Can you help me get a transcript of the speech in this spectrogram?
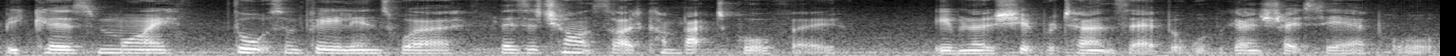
because my thoughts and feelings were there's a chance that I'd come back to Corfu, even though the ship returns there, but we'll be going straight to the airport.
